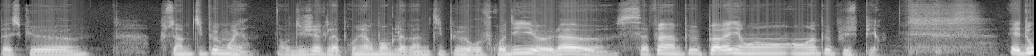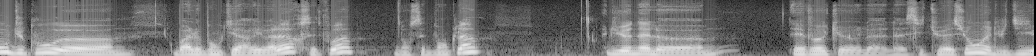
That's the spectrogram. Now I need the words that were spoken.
Parce que c'est un petit peu moyen. Alors déjà que la première banque l'avait un petit peu refroidi, euh, là, euh, ça fait un peu pareil en, un peu plus pire. Et donc, du coup, bah, le banquier arrive à l'heure, cette fois, dans cette banque-là. Lionel évoque la, situation et lui dit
